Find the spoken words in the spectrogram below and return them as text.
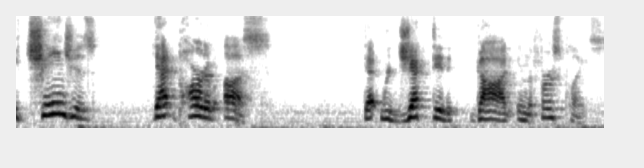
It changes that part of us that rejected God in the first place.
